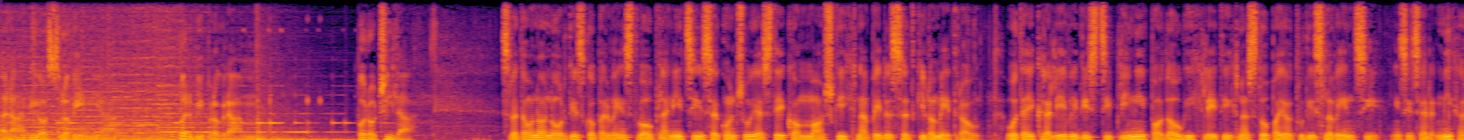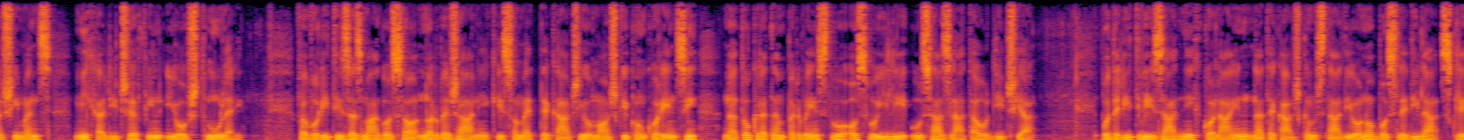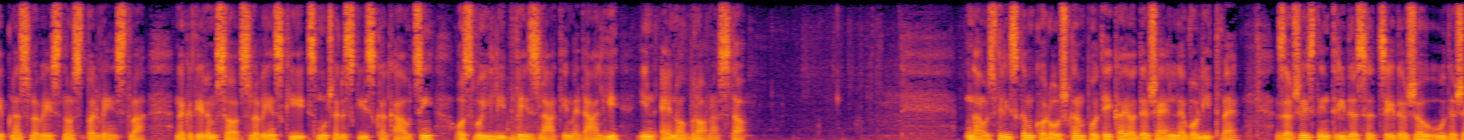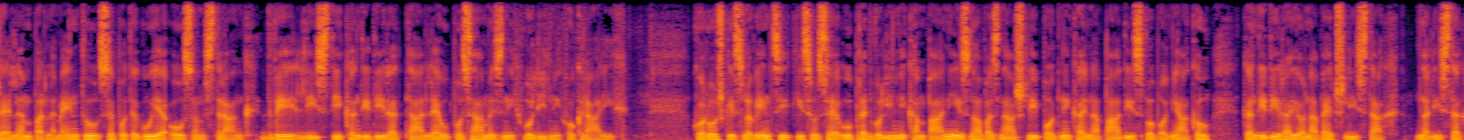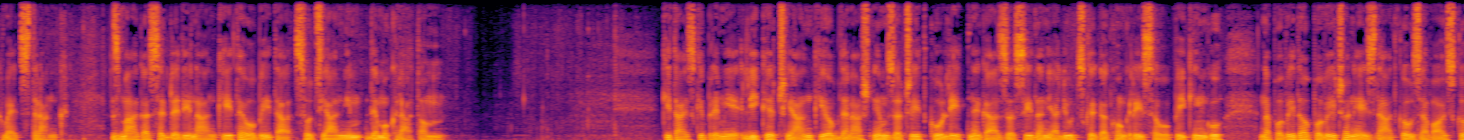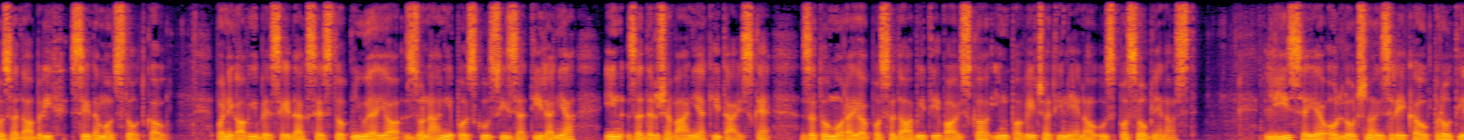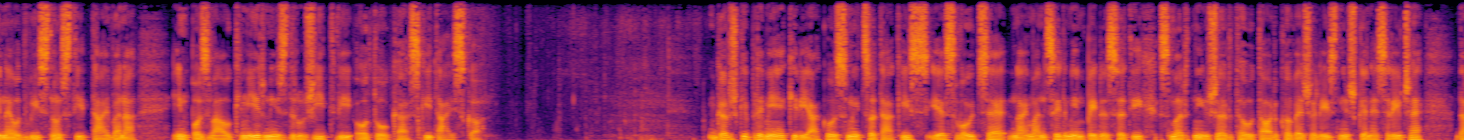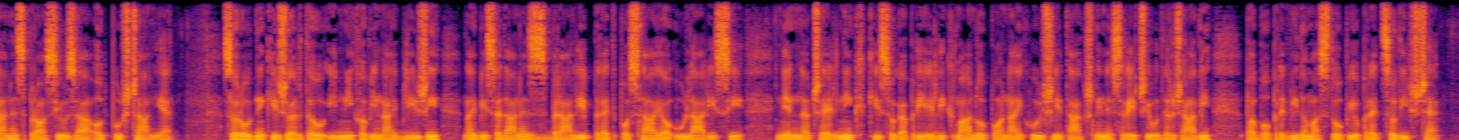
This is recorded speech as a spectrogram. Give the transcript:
Radio Slovenija. Prvi program. Poročila. Svetovno nordijsko prvenstvo v planici se končuje s tekom moških na 50 km. V tej kraljevi disciplini po dolgih letih nastopajo tudi slovenci in sicer Miha Šimenc, Miha Ličev in Jošt Mulej. Favoriti za zmago so Norvežani, ki so med tekači v moški konkurenci na tokratnem prvenstvu osvojili vsa zlata odličja. Podelitvi zadnjih kolajn na tekaškem stadionu bo sledila sklepna slovesnost prvenstva, na katerem so slovenski smučarski skakalci osvojili dve zlati medalji in eno bronasto. Na avstrijskem Koroškem potekajo deželne volitve. Za 36 sedežev v deželnem parlamentu se poteguje 8 strank, dve listi kandidirata le v posameznih volilnih okrajih. Koroški slovenci, ki so se v predvolilni kampanji znova znašli pod nekaj napadi svobodnjakov, kandidirajo na več listah, na listah več strank. Zmaga se glede na ankete obeta socialnim demokratom. Kitajski premijer Li Keqiang je ob današnjem začetku letnega zasedanja ljudskega kongresa v Pekingu napovedal povečanje izdatkov za vojsko za dobrih 7 odstotkov. Po njegovih besedah se stopnjujejo zunani poskusi zatiranja in zadrževanja Kitajske, zato morajo posodobiti vojsko in povečati njeno usposobljenost. Li se je odločno izrekal proti neodvisnosti Tajvana in pozval k mirni združitvi otoka s Kitajsko. Grški premijer Kirjakos Mitsotakis je svojce najmanj 57 smrtnih žrtev torkove železniške nesreče danes prosil za odpuščanje. Sorodniki žrtev in njihovi najbližji naj bi se danes zbrali pred postajo v Larisi. Njen načelnik, ki so ga prijeli k malu po najhujši takšni nesreči v državi, pa bo predvidoma stopil pred sodišče.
